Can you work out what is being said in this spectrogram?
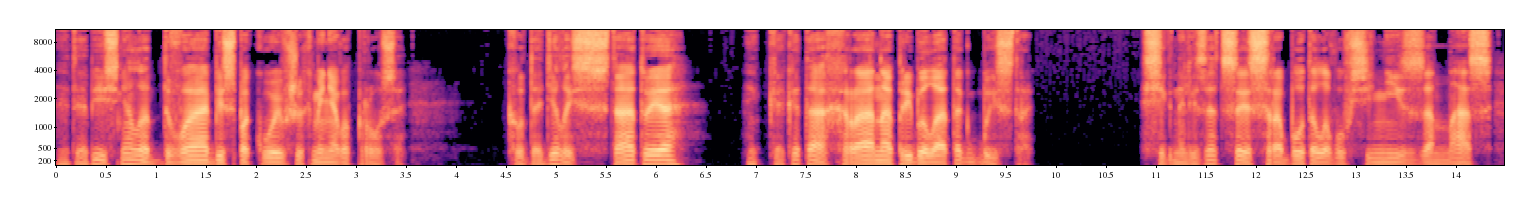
Это объясняло два беспокоивших меня вопроса. Куда делась статуя, и как эта охрана прибыла так быстро? Сигнализация сработала вовсе не из-за нас —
